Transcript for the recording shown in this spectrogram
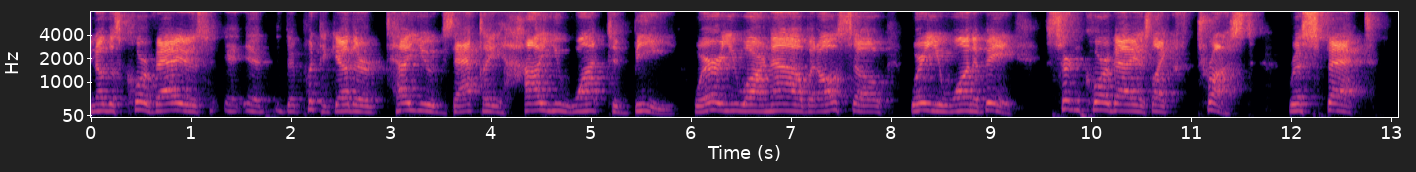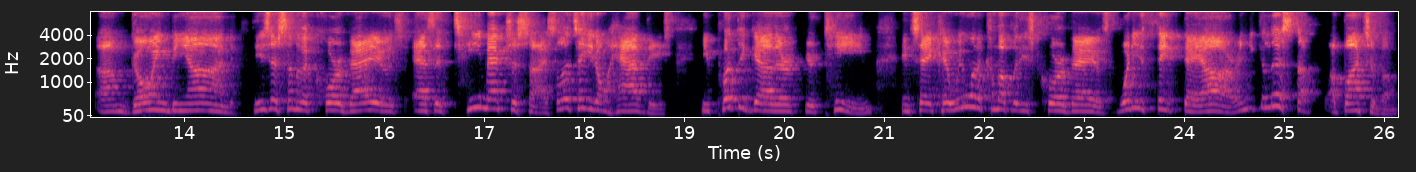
you know those core values it, it, they're put together tell you exactly how you want to be where you are now but also where you want to be certain core values like trust respect um, going beyond these are some of the core values as a team exercise. So let's say you don't have these you put together your team and say, okay, we want to come up with these core values. What do you think they are? And you can list a, a bunch of them.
